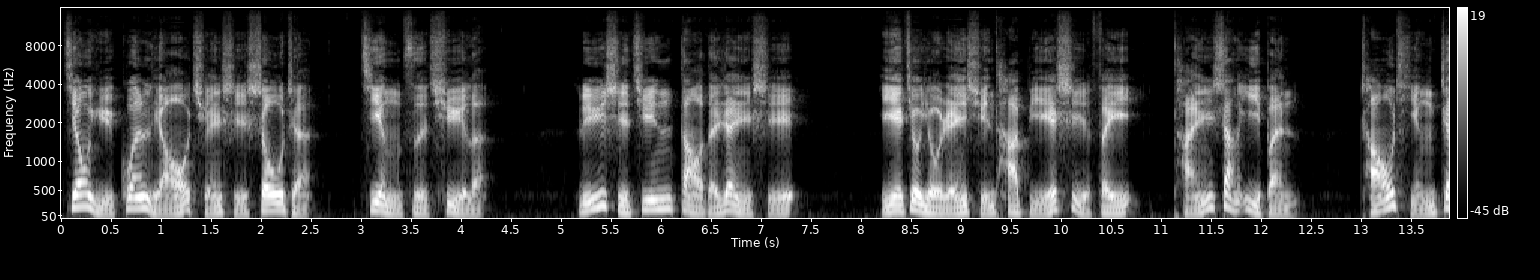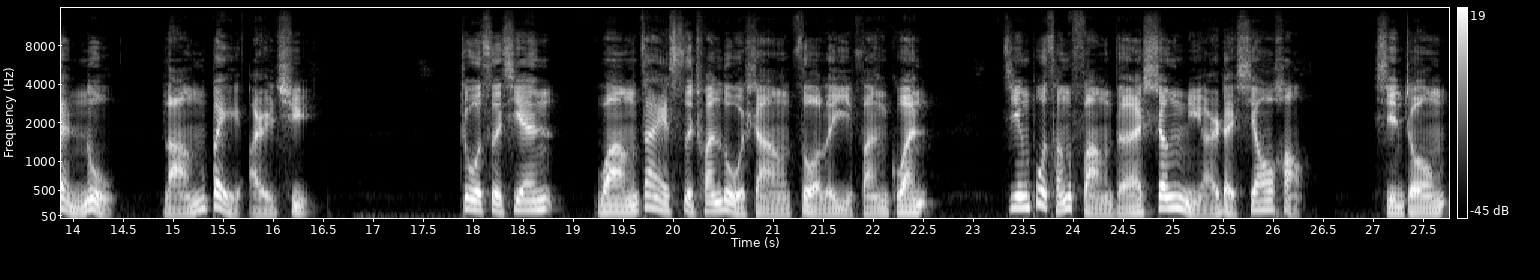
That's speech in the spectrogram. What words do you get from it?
交与官僚全时收着，径自去了。吕使君到的任时，也就有人寻他别是非，谈上一本，朝廷震怒。狼狈而去。祝次谦往在四川路上做了一番官，竟不曾访得生女儿的消耗，心中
